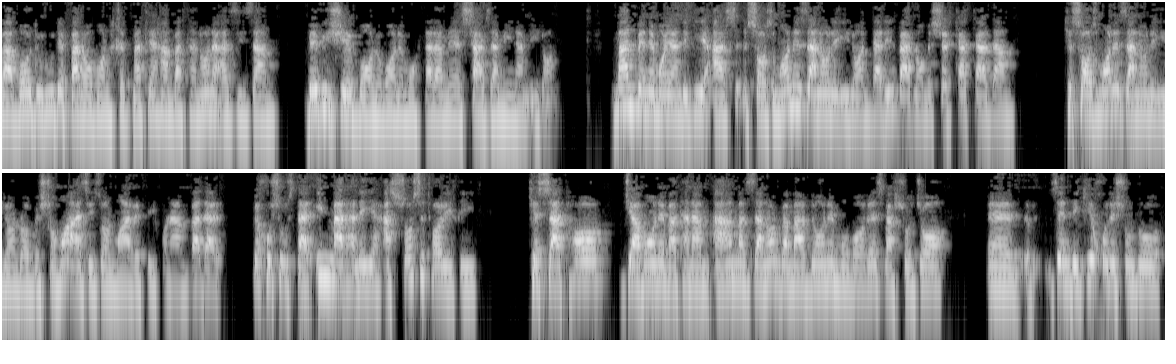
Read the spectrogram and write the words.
و با درود فراوان خدمت هموطنان عزیزم به ویژه بانوان محترم سرزمینم ایران. من به نمایندگی از سازمان زنان ایران در این برنامه شرکت کردم که سازمان زنان ایران را به شما عزیزان معرفی کنم و در به خصوص در این مرحله حساس تاریخی که صدها جوان وطنم اهم از زنان و مردان مبارز و شجاع زندگی خودشون رو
